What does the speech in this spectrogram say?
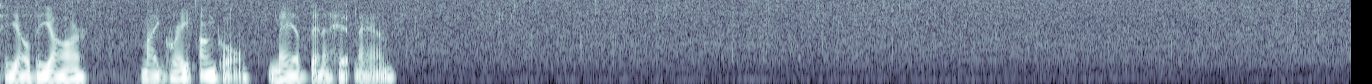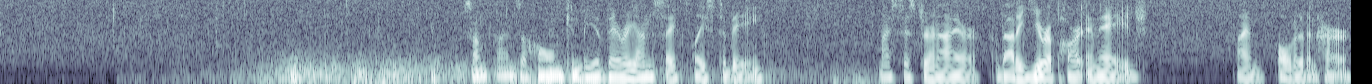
TLDR, my great uncle may have been a hitman. Sometimes a home can be a very unsafe place to be. My sister and I are about a year apart in age. I'm older than her.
